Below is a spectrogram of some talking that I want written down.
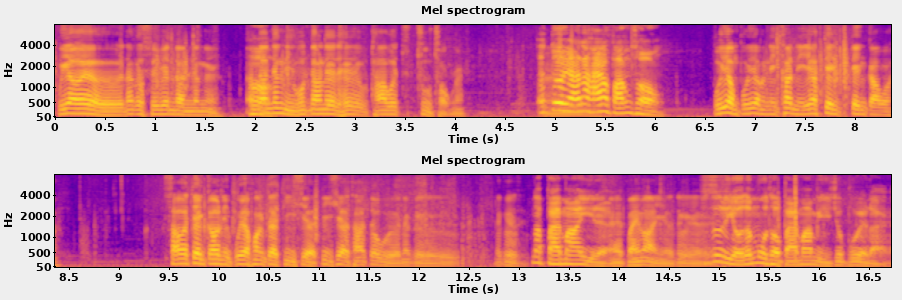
不要有那个随便乱扔哎，啊哦乱扔你闻到那个它会蛀虫啊。呃，对啊，那还要防虫。不用不用，你看你要垫垫高啊，稍微垫高，你不要放在地下，地下它都有那个那个那白蚂蚁嘞？哎白蚂蚁啊，对不对？是有的木头白蚂蚁就不会来？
